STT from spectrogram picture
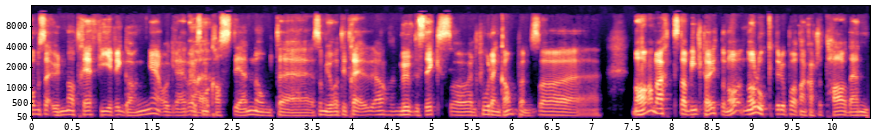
kom seg unna tre-fire ganger og greide liksom Ja, ja. å kaste igjennom til, som gjorde at de tre, ja, move the sticks og vel to den kampen. Så eh, nå har han vært stabilt høyt, og nå, nå lukter det jo på at han kanskje tar den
